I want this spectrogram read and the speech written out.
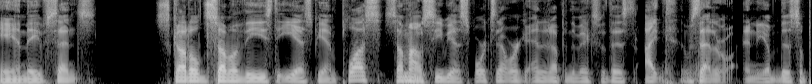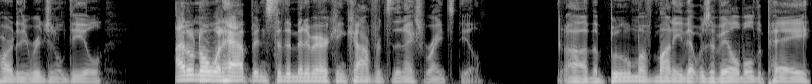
And they've since scuttled some of these to ESPN Plus. Somehow CBS Sports Network ended up in the mix with this. I was that any of this a part of the original deal? I don't know what happens to the Mid American Conference the next rights deal. Uh, the boom of money that was available to pay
